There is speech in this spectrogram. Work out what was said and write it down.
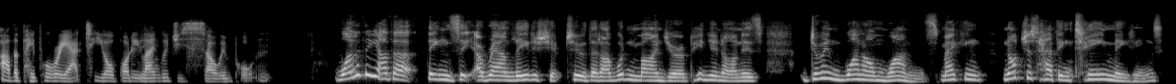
other people react to your body language is so important. One of the other things around leadership, too, that I wouldn't mind your opinion on is doing one on ones, making not just having team meetings,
